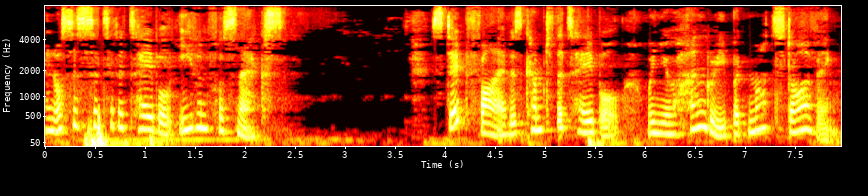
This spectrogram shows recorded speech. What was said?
And also sit at a table, even for snacks. Step five is come to the table when you're hungry but not starving.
